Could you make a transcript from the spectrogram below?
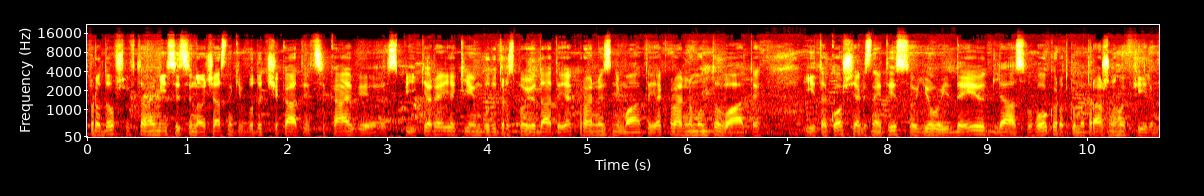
Впродовж півтора місяці на учасників будуть чекати цікаві спікери, які їм будуть розповідати, як правильно знімати, як правильно монтувати, і також як знайти свою ідею для свого короткометражного фільму.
